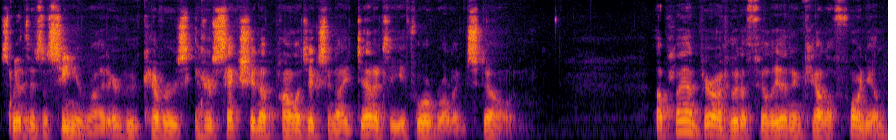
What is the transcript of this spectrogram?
Smith is a senior writer who covers intersection of politics and identity for Rolling Stone. A Planned Parenthood affiliate in California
